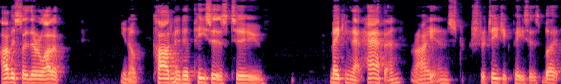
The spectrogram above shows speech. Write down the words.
obviously there are a lot of you know cognitive pieces to making that happen right? And st- strategic pieces. But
